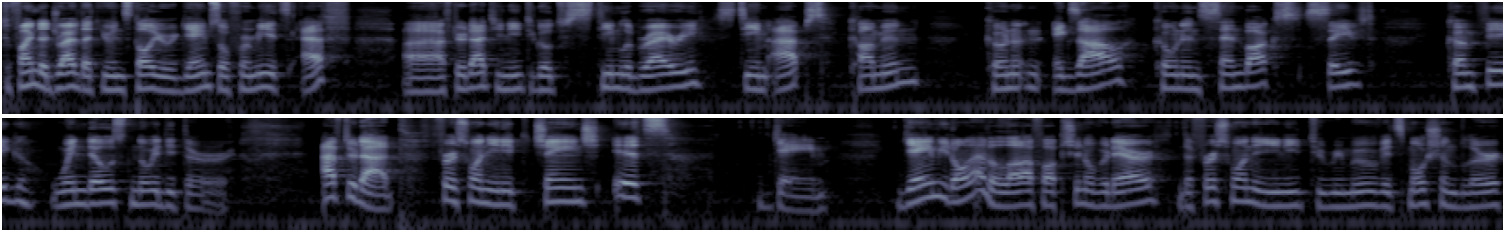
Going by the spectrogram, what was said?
to find the drive that you install your game. So for me, it's F. Uh, after that, you need to go to Steam Library, Steam Apps, Common, Conan Exile, Conan Sandbox, Saved, Config, Windows, No Editor. After that, first one you need to change, it's Game. Game, you don't have a lot of option over there. The first one that you need to remove, it's Motion Blur.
